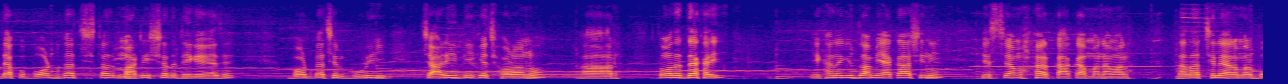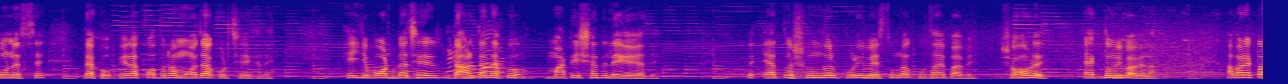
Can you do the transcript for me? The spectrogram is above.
দেখো, বটগাছটা মাটির সাথে ঠেকে গেছে। বটগাছের গুড়ি চারিদিকে ছড়ানো। আর তোমাদের দেখাই, এখানে কিন্তু আমি একা আসিনি। এসছে আমার কাকা মানে আমার দাদার ছেলে আর আমার বোন এসছে। দেখো, এরা কতটা মজা করছে এখানে। এই যে বটগাছের ডালটা, দেখো, মাটির সাথে লেগে গেছে। এত সুন্দর পরিবেশ তোমরা কোথায় পাবে? শহরে? একদমই পাবে না। আবার একটা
